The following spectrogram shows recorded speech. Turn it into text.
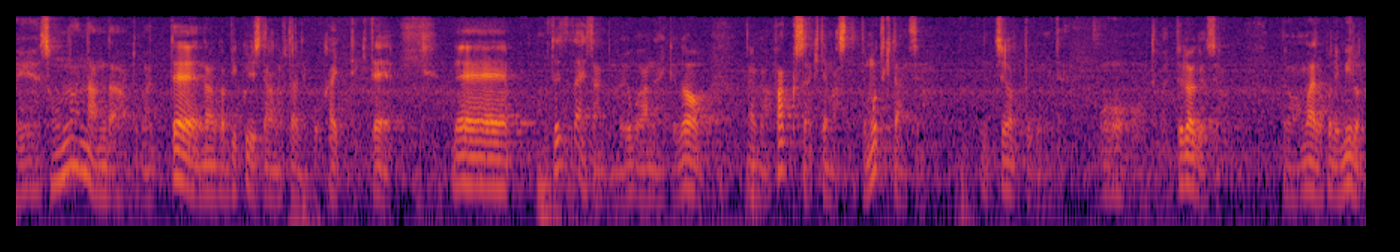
えー、そんなんなんだとか言ってなんかびっくりしたあの2人でこう帰ってきてでお手伝いさんっていうのがよくわかんないけどなんかファックスが来てますって持ってきたんですよ。チラッとこうみたいな「おお」とか言ってるわけですよ。でお前らこれ見ろと。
